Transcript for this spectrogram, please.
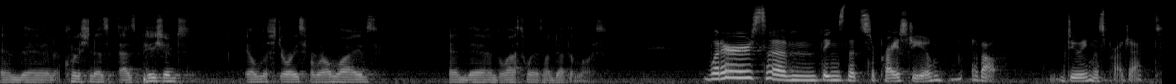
and then a clinician as, as patient, illness stories from our own lives, and then the last one is on death and loss. What are some things that surprised you about doing this project?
